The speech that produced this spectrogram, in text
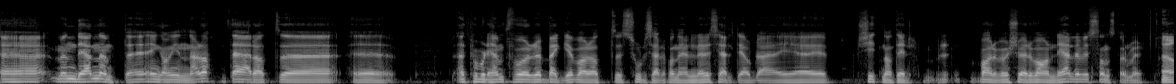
Eh, men det jeg nevnte en gang innen der, da, det er at eh, eh, et problem for begge var at solcellepanelene deres hele tida ble uh, skitna til. Bare ved å kjøre vanlige eller ved sandstormer. Ja.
